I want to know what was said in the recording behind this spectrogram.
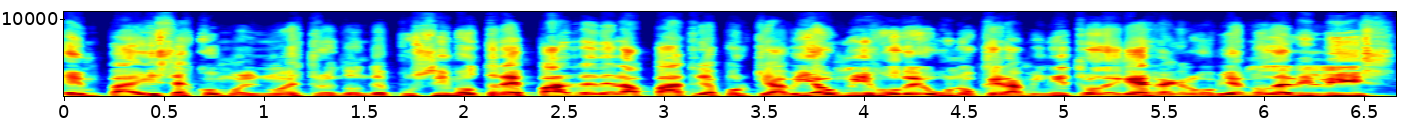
en países como el nuestro, en donde pusimos tres padres de la patria porque había un hijo de uno que era ministro de guerra en el gobierno de Lilis.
